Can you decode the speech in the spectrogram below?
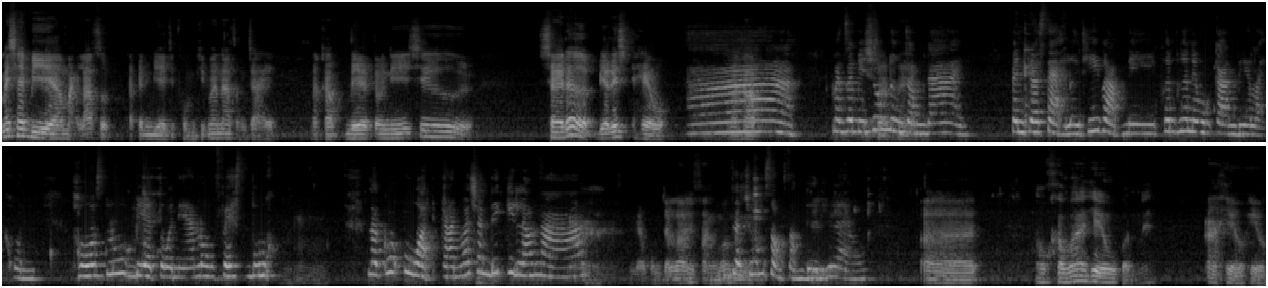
ไม่ใช่เบียร์ใหม่ล่าสุด แต่เป็นเบียร์ที่ผมคิดว่าน่าสนใจนะครับ เบียร์ตัวนี้ชื่อ Schneider Bayrisch Hell อ่านะครับมันจะมีช่วงหนึ่งใช่จำได้ เป็นกระแสเลยที่แบบมีเพื่อนๆในวงการเบียร์หลายคน โพสต์รูปเบียร์ตัวเนี้ยลง Facebook อืมแล้วก็อวดกันว่าฉันได้กินแล้วนะอ่าเดี๋ยวผมจะเล่าให้ฟังว่าจะมันช่วงสองสามเดือนที่แล้ว เอ่อเอาคำว่า Hell ก่อนไหมอ่า Hell Hell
